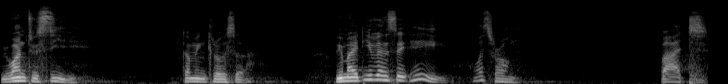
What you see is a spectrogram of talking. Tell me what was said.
we want to see coming closer. We might even say, hey, what's wrong? But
